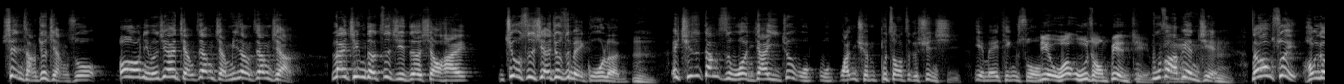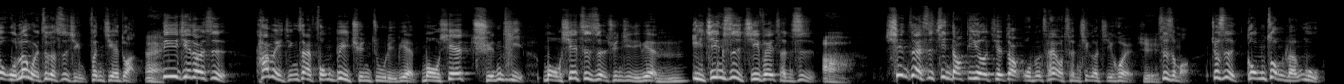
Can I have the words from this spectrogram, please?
现场就讲说，哦，你们现在讲这样讲，民进党这样讲，赖清德自己的小孩就是现在就是美国人，嗯，哎，其实当时我很压抑，就我我完全不知道这个讯息，也没听说，你我无从辩解，无法辩解。然后，所以洪哥，我认为这个事情分阶段。哎。第一阶段是他们已经在封闭群组里面，某些群体、某些支持的群体里面，已经是鸡飞城市。啊，现在是进到第二阶段，我们才有澄清的机会。是是什么？就是公众人物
